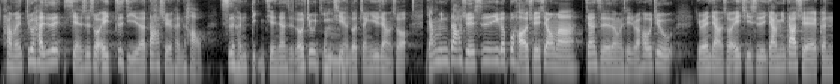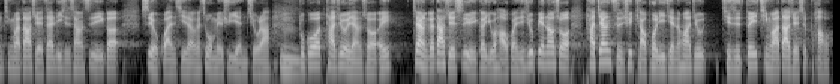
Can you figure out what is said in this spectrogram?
他们就还是显示说，哎，自己的大学很好，是很顶尖这样子，然后就引起嗯很多争议，就讲说阳明大学是一个不好的学校吗？这样子的东西，然后就有人讲说，哎，其实阳明大学跟清华大学在历史上是一个是有关系的，可是我们有去研究啦。嗯不过他就有讲说，诶，这两个大学是有一个友好关系，就变到说他这样子去挑拨离间的话，就其实对清华大学是不好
